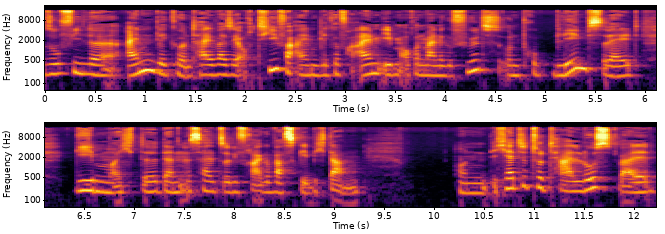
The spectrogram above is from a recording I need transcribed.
so viele Einblicke und teilweise auch tiefe Einblicke, vor allem eben auch in meine Gefühls- und Problemswelt geben möchte, dann ist halt so die Frage, was gebe ich dann? Und ich hätte total Lust, weil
